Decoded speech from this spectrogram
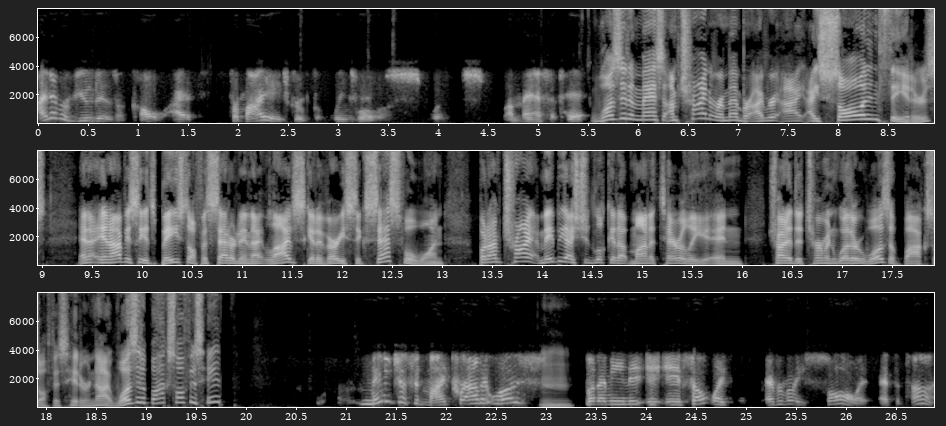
I never viewed it as a cult. I, for my age group, Wayne's World was a massive hit. Was it a massive? I'm trying to remember. I, re- I I saw it in theaters, and and obviously it's based off a Saturday Night Live skit, a very successful one. But I'm trying. Maybe I should look it up monetarily and try to determine whether it was a box office hit or not. Was it a box office hit? Maybe just in my crowd it was, mm but I mean, it, it felt like everybody saw it at the time.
